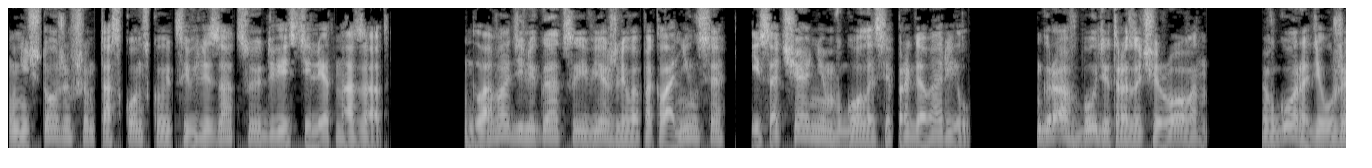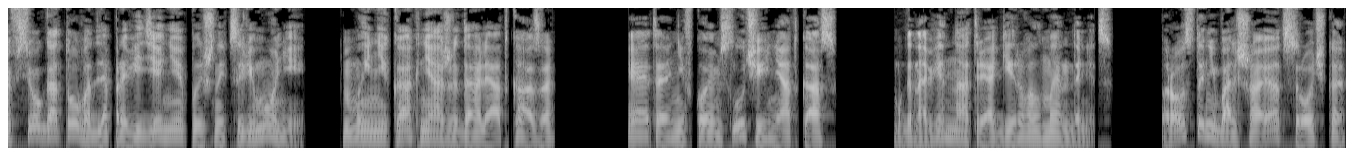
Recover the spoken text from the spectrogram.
уничтожившим тосконскую цивилизацию 200 лет назад. Глава делегации вежливо поклонился и с отчаянием в голосе проговорил. «Граф будет разочарован. В городе уже все готово для проведения пышной церемонии. Мы никак не ожидали отказа». «Это ни в коем случае не отказ», — мгновенно отреагировал Мэндонец. Просто небольшая отсрочка.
